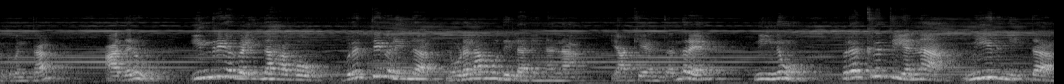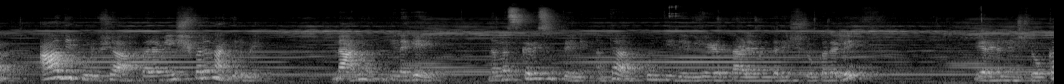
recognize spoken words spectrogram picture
ಭಗವಂತ. ಆದರೂ ಇಂದ್ರಿಯಗಳಿಂದ ಹಾಗೂ ವೃತ್ತಿಗಳಿಂದ ನೋಡಲಾಗುವುದಿಲ್ಲ ನಿನ್ನನ್ನು. ಯಾಕೆ ಅಂತಂದರೆ ನೀನು ಪ್ರಕೃತಿಯನ್ನ ಮೀರಿ ನಿಂತ ಆದಿಪುರುಷ ಪರಮೇಶ್ವರನಾಗಿರುವೆ. ನಾನು ನಿನಗೆ ನಮಸ್ಕರಿಸುತ್ತೇನೆ ಅಂತ ಕುಂತಿದೇವಿ ಹೇಳುತ್ತಾಳೆ ಒಂದನೇ ಶ್ಲೋಕದಲ್ಲಿ. ಎರಡನೇ ಶ್ಲೋಕ.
